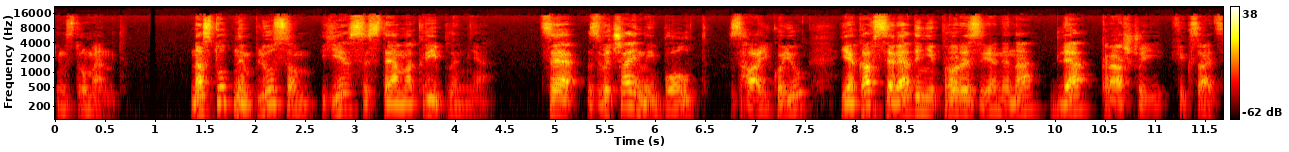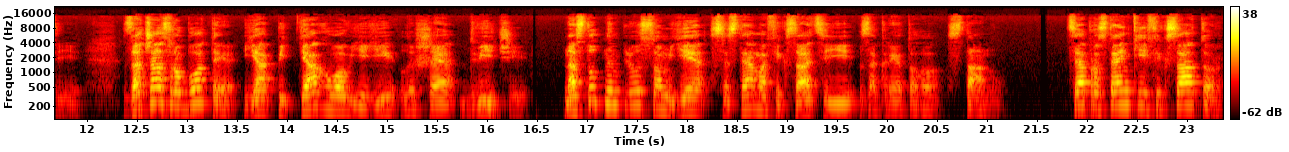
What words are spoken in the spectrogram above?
інструмент. Наступним плюсом є система кріплення. Це звичайний болт з гайкою, яка всередині прорезинена для кращої фіксації. За час роботи я підтягував її лише двічі. Наступним плюсом є система фіксації закритого стану. Це простенький фіксатор,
